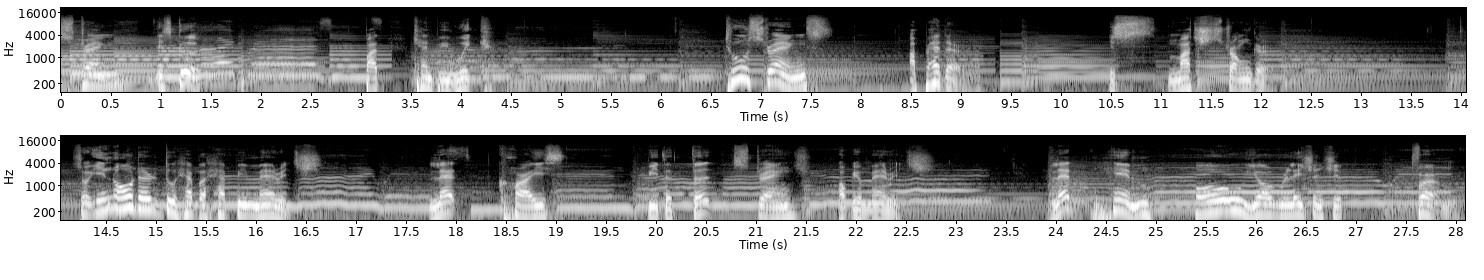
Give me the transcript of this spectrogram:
Strength is good, but can be weak. Two strengths are better, is much stronger. So, in order to have a happy marriage, let Christ be the third strength of your marriage. Let Him hold your relationship firm.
